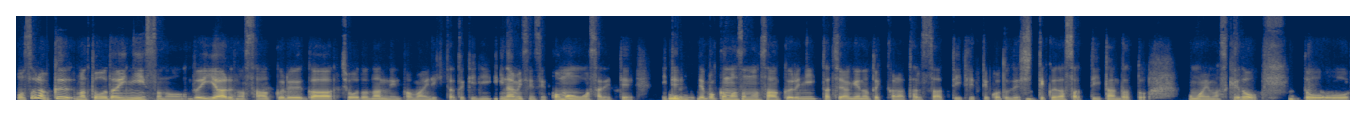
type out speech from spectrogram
おそらく、まあ、東大にその VR のサークルがちょうど何年か前にできたときに、稲見先生顧問をされていて、で、僕もそのサークルに立ち上げの時から携わっていてってことで知ってくださっていたんだと思いますけど、えっと、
